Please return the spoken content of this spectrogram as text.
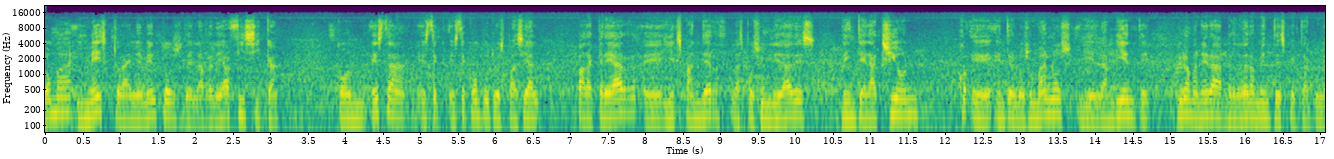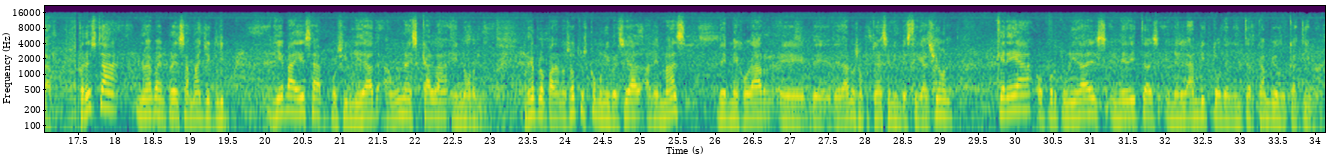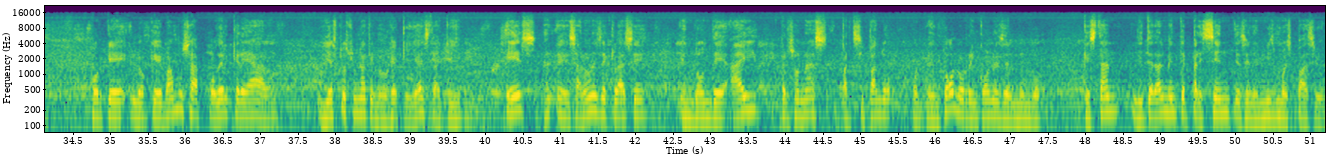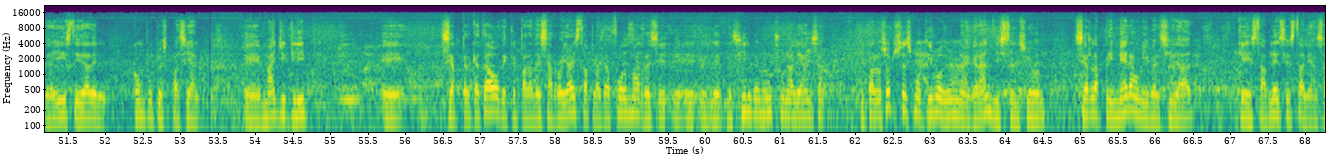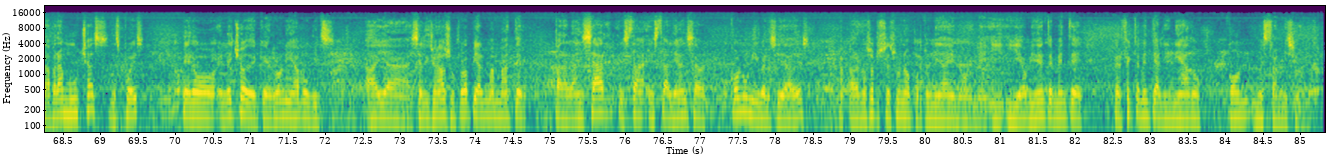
toma y mezcla elementos de la realidad física con esta, este, este cómputo espacial para crear eh, y expander las posibilidades de interacción eh, entre los humanos y el ambiente de una manera verdaderamente espectacular. Pero esta nueva empresa Magic Leap lleva esa posibilidad a una escala enorme. Por ejemplo, para nosotros como universidad, además de mejorar, eh, de, darnos oportunidades en investigación, crea oportunidades inéditas en el ámbito del intercambio educativo. Porque lo que vamos a poder crear, y esto es una tecnología que ya está aquí, es eh, salones de clase en donde hay personas participando en todos los rincones del mundo que están literalmente presentes en el mismo espacio. De ahí esta idea del cómputo espacial. Eh, Magic Leap eh, se ha percatado de que para desarrollar esta plataforma eh, le, sirve mucho una alianza y para nosotros es motivo de una gran distinción ser la primera universidad que establece esta alianza. Habrá muchas después, pero el hecho de que Ronnie Abovitz haya seleccionado su propia alma mater para lanzar esta, esta alianza con universidades, para nosotros es una oportunidad enorme y, y evidentemente perfectamente alineado con nuestra misión.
